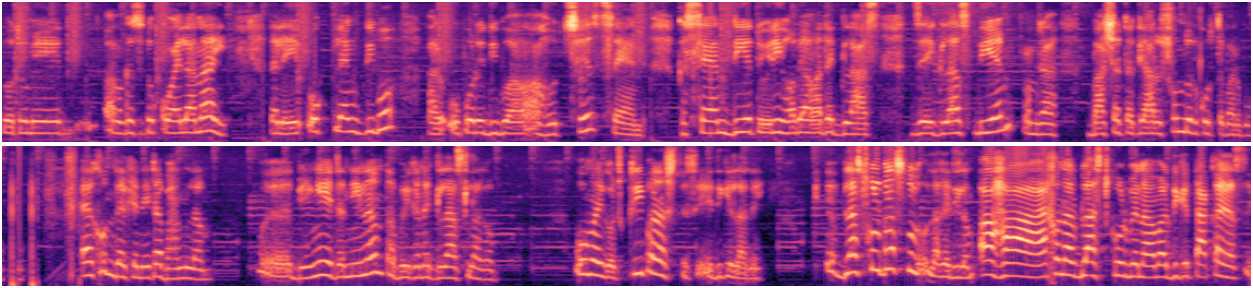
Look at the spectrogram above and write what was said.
প্রথমে আমার কাছে তো কয়লা নাই, তাহলে এই ওক প্ল্যাঙ্ক দিব আর উপরে দিব হচ্ছে স্যান্ড স্যান্ড দিয়ে তৈরি হবে আমাদের গ্লাস যে গ্লাস দিয়ে আমরা বাসাটাকে আরও সুন্দর করতে পারব। এখন দেখেন এটা ভাঙলাম। ভেঙে এটা নিলাম, তারপর এখানে গ্লাস লাগাবো। ও মাই গড ক্রিপার আসতেছে, এদিকে লাগাই। ব্লাস্ট করো ব্লাস্ট করো, লাগাই দিলাম। আহা, এখন আর ব্লাস্ট করবে না, আমার দিকে তাকায় আছে।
